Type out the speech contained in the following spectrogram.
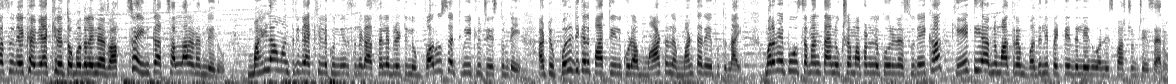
కొండా సురేఖ వ్యాఖ్యలతో మొదలైన రచ్చ ఇంకా చల్లారడం లేదు. మహిళా మంత్రి వ్యాఖ్యలకు నిరసనగా సెలబ్రిటీలు వరుస ట్వీట్లు చేస్తుంటే అటు పొలిటికల్ పార్టీలు కూడా మాటల మంట రేపుతున్నాయి. మరోవైపు సమంతాను క్షమాపణలు కోరిన సురేఖ కేటీఆర్ను మాత్రం వదిలిపెట్టేది లేదు అని స్పష్టం చేశారు.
